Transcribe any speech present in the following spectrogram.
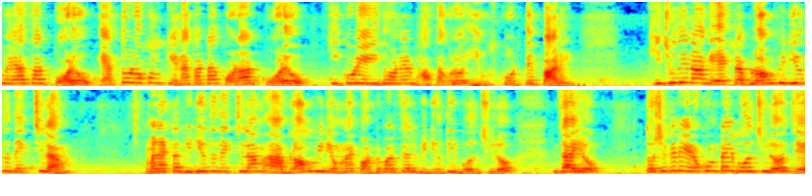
হয়ে আসার পরেও, এত রকম কেনাকাটা করার পরেও কি করে এই ধরনের ভাষাগুলো ইউজ করতে পারে? কিছুদিন আগে একটা ব্লগ ভিডিওতে দেখছিলাম মানে একটা ভিডিওতে দেখছিলাম ব্লগ ভিডিও মানে কন্ট্রোভার্সিয়াল ভিডিওতেই বলছিল। যাই হোক তো সেখানে এরকমটাই বলছিল যে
